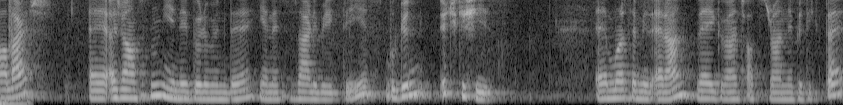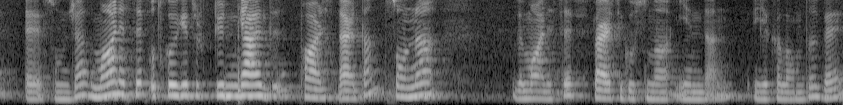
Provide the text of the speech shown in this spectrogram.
Merhabalar. E, Ajans'ın yeni bölümünde yine sizlerle birlikteyiz. Bugün üç kişiyiz. E, Murat Emir Eren ve Güvenç Atsüren'le birlikte e, sunacağız. Maalesef Utku Götürk dün geldi Parislerden. Sonra ve maalesef vertigosuna yeniden yakalandı ve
